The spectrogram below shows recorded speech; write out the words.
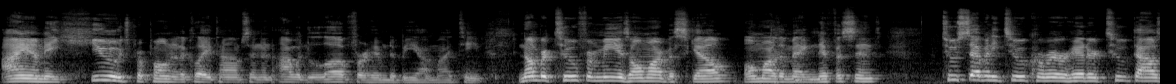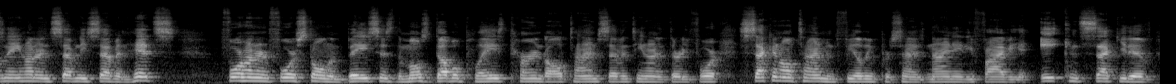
I am a huge proponent of Klay Thompson and i would love for him to be on my team. Number two for me is omar vizquel omar the magnificent 272 career hitter, 2,877 hits, 404 stolen bases, the most double plays turned all time, 1,734. Second all time in fielding percentage, 985. He got eight consecutive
